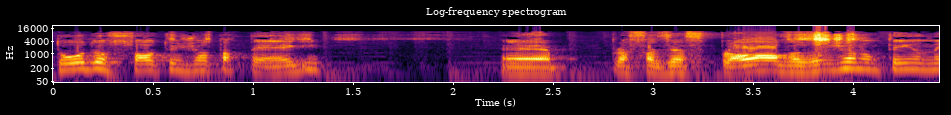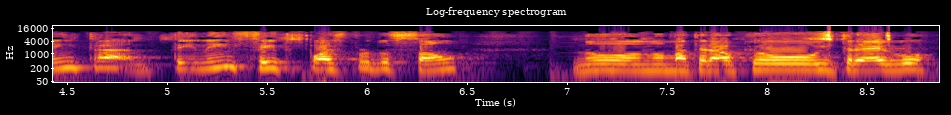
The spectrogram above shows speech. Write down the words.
todo eu solto em JPEG para fazer as provas. Hoje eu não tenho nem, tem- nem feito pós-produção no, no material que eu entrego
